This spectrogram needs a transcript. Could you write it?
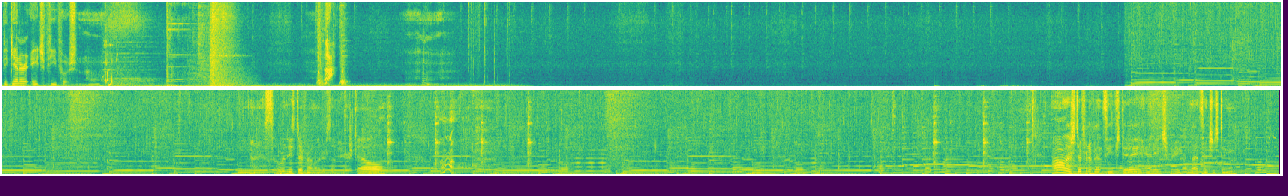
Beginner HP potion, huh? These different letters up here? L. Oh. Oh, there's different events each day and each week. Well, that's interesting.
